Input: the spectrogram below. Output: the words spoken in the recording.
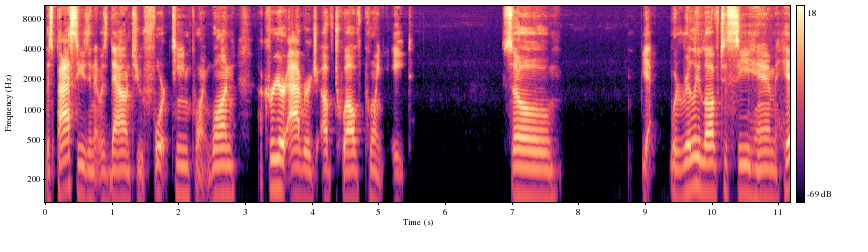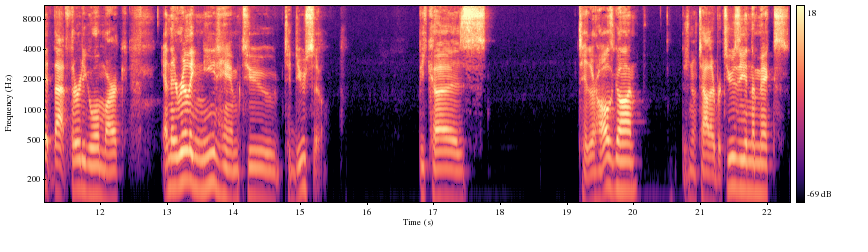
This past season, it was down to 14.1, a career average of 12.8. So would really love to see him hit that 30 goal mark and they really need him to to do so because Taylor Hall's gone. There's no Tyler Bertuzzi in the mix.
